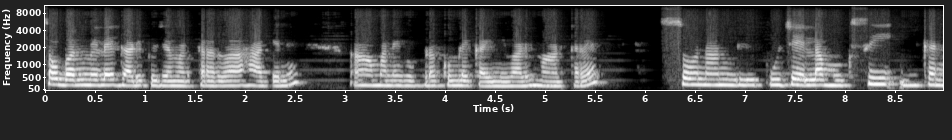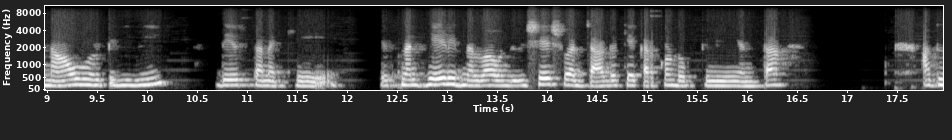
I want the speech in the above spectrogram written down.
ಸೊ ಬಂದ್ಮೇಲೆ ಗಾಡಿ ಪೂಜೆ ಮಾಡ್ತಾರಲ್ವಾ ಹಾಗೇನೆ. ಮನೆಗೂ ಕೂಡ ಕುಂಬಳಕಾಯಿ ನಿವಾಳಿ ಮಾಡ್ತಾರೆ. ಸೊ ನಾನು ಇಲ್ಲಿ ಪೂಜೆ ಎಲ್ಲ ಮುಗಿಸಿ, ಈಗ ನಾವು ಹೊರಟಿದೀವಿ ದೇವಸ್ಥಾನಕ್ಕೆ. ಎಸ್ ನಾನು ಹೇಳಿದ್ನಲ್ವಾ, ಒಂದು ವಿಶೇಷವಾದ ಜಾಗಕ್ಕೆ ಕರ್ಕೊಂಡು ಹೋಗ್ತೀನಿ ಅಂತ. ಅದು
